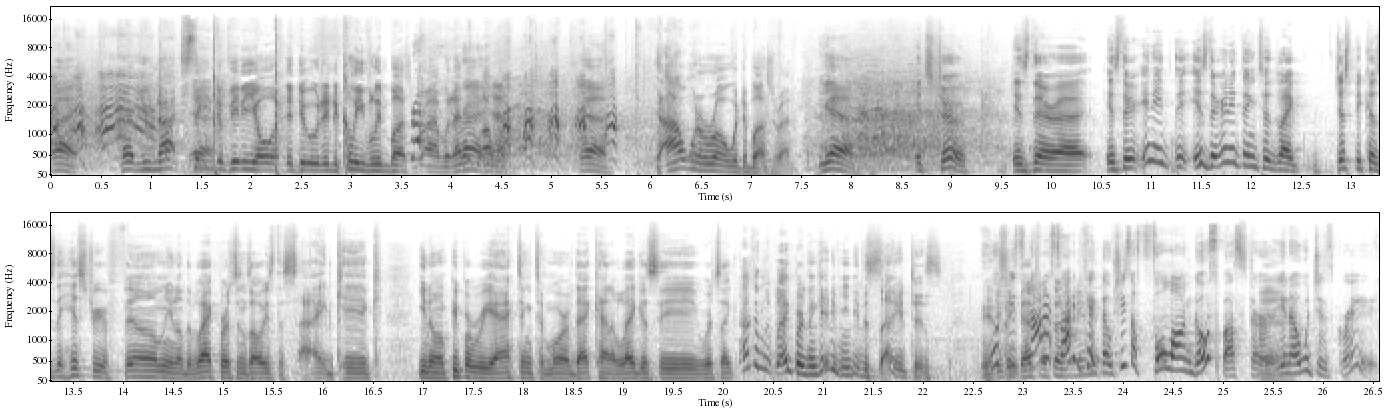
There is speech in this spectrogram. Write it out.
Right. Have you not seen Yeah. the video of the dude in the Cleveland bus driver? That's Right. what I want. Yeah. I want to roll with the bus driver. Yeah, it's true. Is there uh, is there any is there anything to like just because the history of film, you know, the black person's always the sidekick, you know, and people reacting to more of that kind of legacy where it's like, how come the black person can't even be the scientist? Well, she's that's not a what's underneath sidekick though. She's a full-on Ghostbuster, Yeah. you know, which is great.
